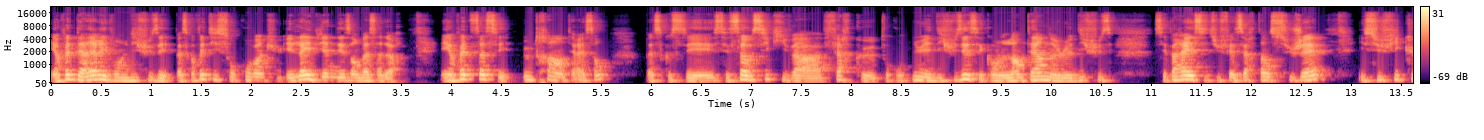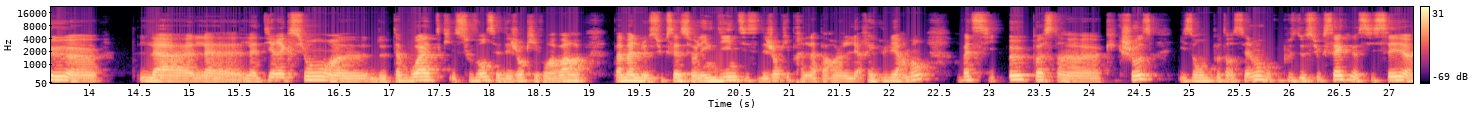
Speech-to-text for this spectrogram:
Et en fait, derrière, ils vont le diffuser parce qu'en fait, ils sont convaincus. Et là, ils deviennent des ambassadeurs. Et en fait, ça, c'est ultra intéressant parce que c'est ça aussi qui va faire que ton contenu est diffusé. C'est quand l'interne le diffuse. C'est pareil, si tu fais certains sujets, il suffit que la, direction euh, de ta boîte, qui souvent c'est des gens qui vont avoir pas mal de succès sur LinkedIn, si c'est des gens qui prennent la parole régulièrement, en fait, si eux postent quelque chose, ils ont potentiellement beaucoup plus de succès que si c'est euh,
